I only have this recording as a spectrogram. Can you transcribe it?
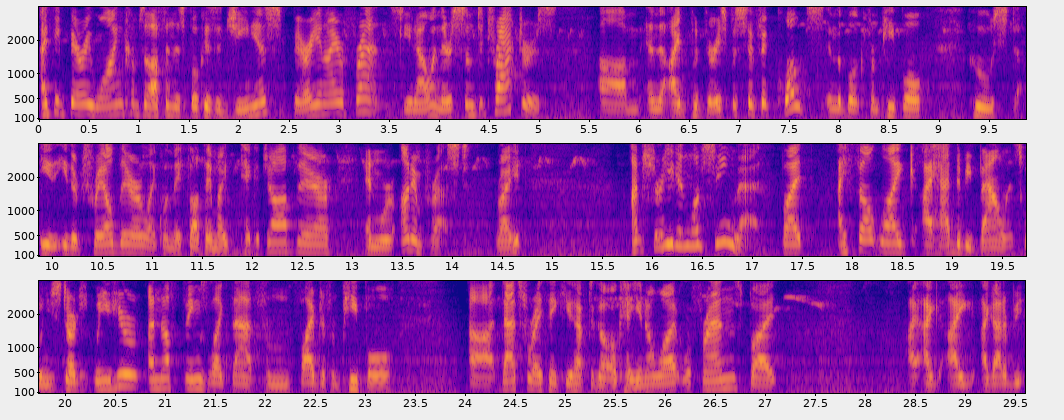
I think Barry Wine comes off in this book as a genius. Barry and I are friends, you know, and there's some detractors um, and I put very specific quotes in the book from people who st- either trailed there, like when they thought they might take a job there, and were unimpressed, right? I'm sure he didn't love seeing that, but I felt like I had to be balanced. When you start, when you hear enough things like that from five different people, uh, that's where I think you have to go. Okay, you know what? We're friends, but I, I, I, I got to be.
